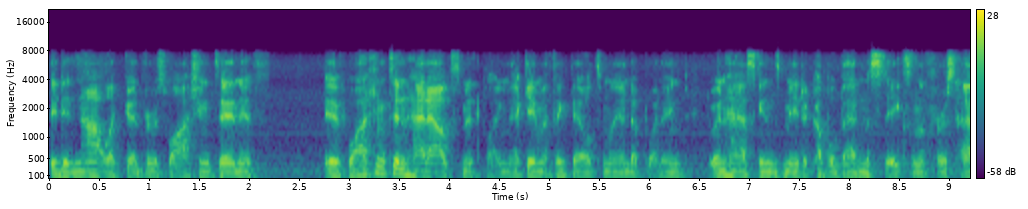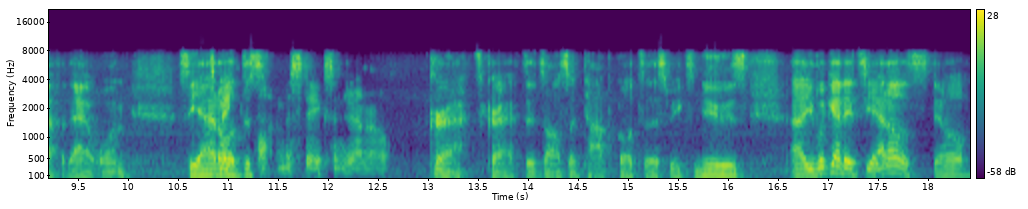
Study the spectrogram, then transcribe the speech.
They did not look good versus Washington. If if Washington had Alex Smith playing that game, I think they ultimately end up winning. Dwayne Haskins made a couple bad mistakes in the first half of that one. Seattle just a lot of mistakes in general. Correct, correct. It's also topical to this week's news. Uh, you look at it, Seattle is still,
